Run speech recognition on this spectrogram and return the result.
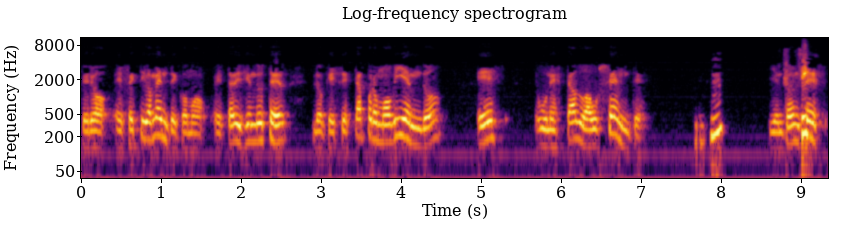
Pero efectivamente, como está diciendo usted, lo que se está promoviendo es un Estado ausente. Y entonces,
